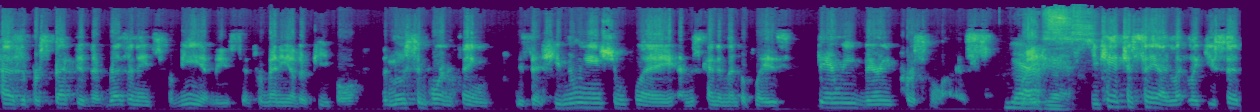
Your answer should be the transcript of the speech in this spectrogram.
has a perspective that resonates for me, at least, and for many other people. The most important thing is that humiliation play and this kind of mental play is very, very personalized. Yes. Yes. You can't just say, I like, like you said,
